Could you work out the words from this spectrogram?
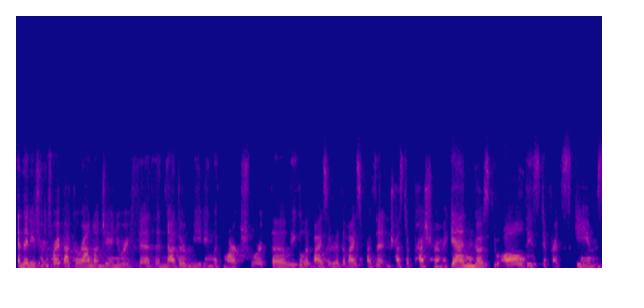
And then he turns right back around on January 5th, another meeting with Marc Short, the legal advisor to the vice president, and tries to pressure him again, goes through all these different schemes.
